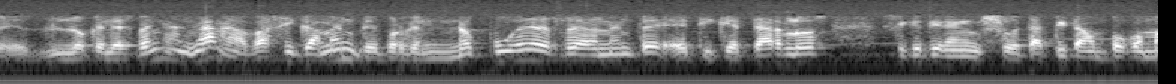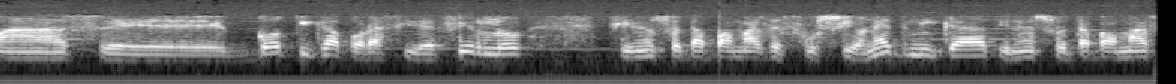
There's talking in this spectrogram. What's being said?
eh, lo que les venga en gana, básicamente, porque no puedes realmente etiquetarlos, sí que tienen su etapita un poco más eh, gótica, por así decirlo, tienen su etapa más de fusión étnica, tienen su etapa más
